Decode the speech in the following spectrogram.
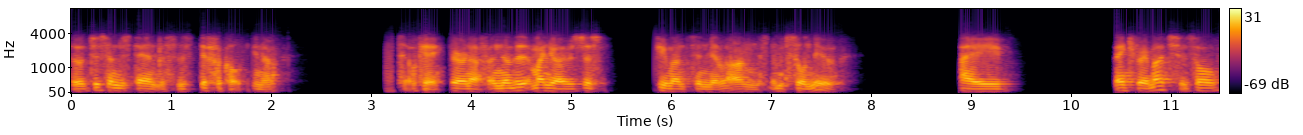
so just understand this is difficult, you know. Said, okay, fair enough. And then, mind you, I was just a few months in Milan. I'm still new. I thank you very much. It's all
